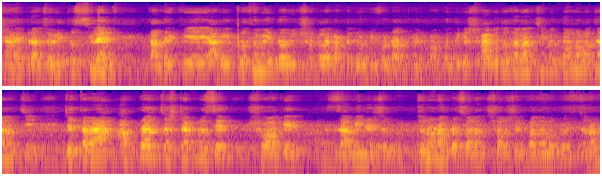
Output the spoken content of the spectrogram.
সাহেবরা জড়িত ছিলেন তাদেরকে আমি প্রথমেই দৈনিক সকালে বার্তা টোয়েন্টি ফোর ডট কমের পক্ষ থেকে স্বাগত জানাচ্ছি এবং ধন্যবাদ জানাচ্ছি যে তারা আপ্রাণ চেষ্টা করেছেন সোহাগের জামিনের জন্য। চলুন আমরা সরাসরি কথা বলব জনাব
